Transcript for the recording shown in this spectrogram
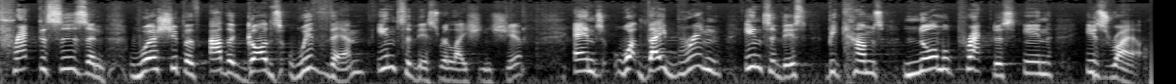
practices and worship of other gods with them into this relationship. And what they bring into this becomes normal practice in Israel.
